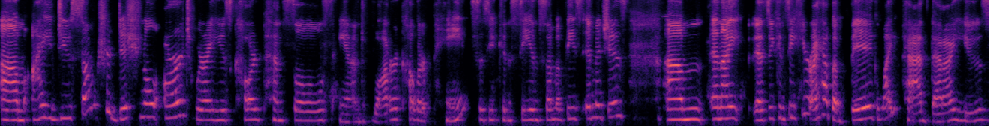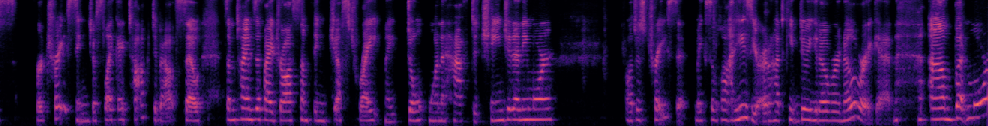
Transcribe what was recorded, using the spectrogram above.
Um, I do some traditional art where I use colored pencils and watercolor paints, as you can see in some of these images. Um, and I, as you can see here, I have a big light pad that I use for tracing, just like I talked about. So sometimes if I draw something just right and I don't want to have to change it anymore, I'll just trace it. Makes it a lot easier. I don't have to keep doing it over and over again. Um, but more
